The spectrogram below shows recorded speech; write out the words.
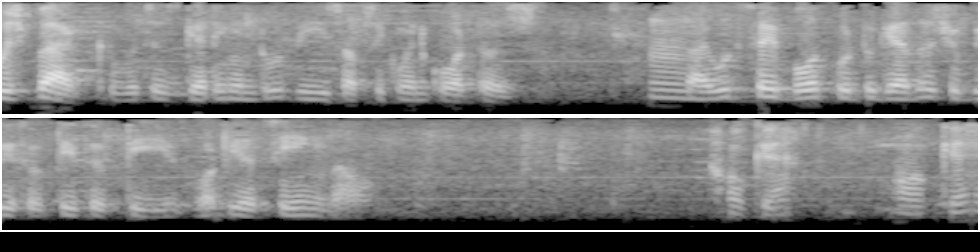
pushback, which is getting into the subsequent quarters. Hmm. So I would say both put together should be 50-50 is what we are seeing now. Okay. Okay.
